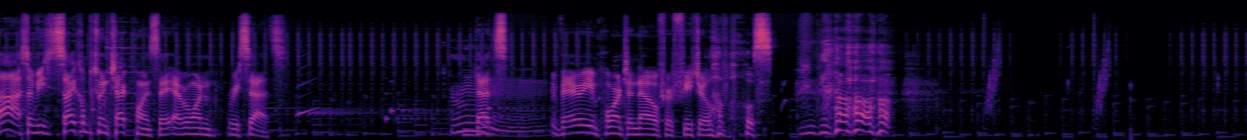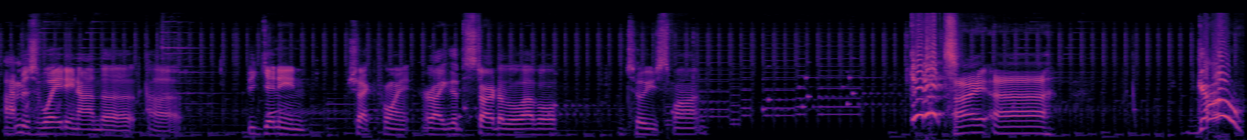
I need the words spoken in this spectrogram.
Ah, so if you cycle between checkpoints, they everyone resets. That's very important to know for future levels. I'm just waiting on the uh, beginning checkpoint, or like the start of the level, until you spawn. Get it! All right, uh, Go!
